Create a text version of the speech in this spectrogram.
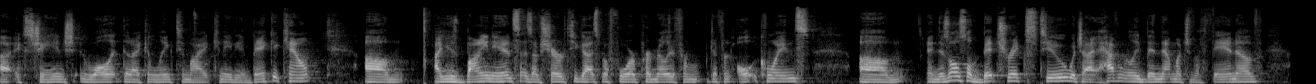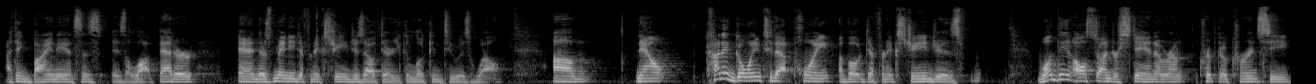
uh, exchange and wallet that I can link to my Canadian bank account. Um, I use Binance, as I've shared with you guys before, primarily from different altcoins. Um, and there's also Bittrex too, which I haven't really been that much of a fan of. I think Binance is, is a lot better. And there's many different exchanges out there you can look into as well. Um, now, kind of going to that point about different exchanges, one thing also to understand around cryptocurrency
